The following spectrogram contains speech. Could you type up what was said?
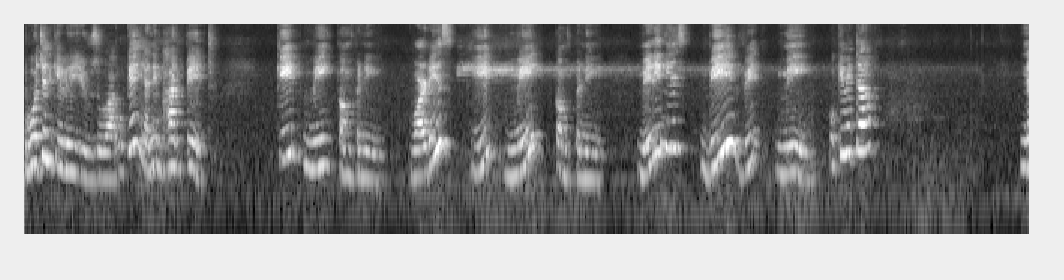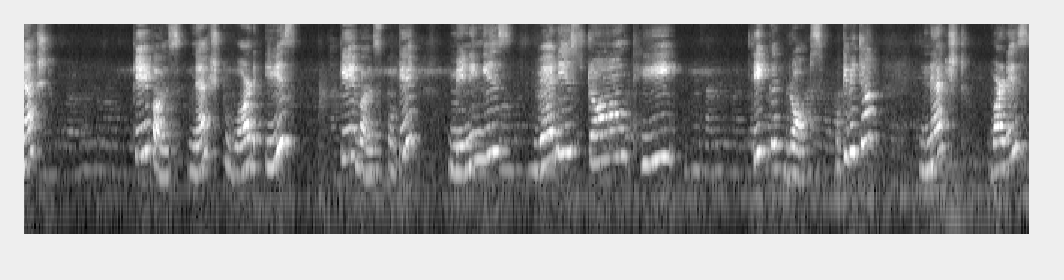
भोजन के लिए यूज़ हुआ ओके यानी भर पेट keep me company What is keep me company? Meaning is be with me. Okay, beta. Next, cables. Next word is cables. Okay. Meaning is very strong, thick, thick ropes. Okay, beta. Next word is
